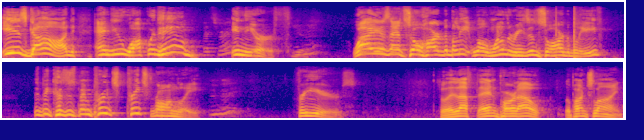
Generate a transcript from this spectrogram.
is God and you walk with him right. in the earth. Mm-hmm. Why is that so hard to believe? Well one of the reasons so hard to believe is because it's been preached preached wrongly mm-hmm. for years. So they left the end part out the punchline.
